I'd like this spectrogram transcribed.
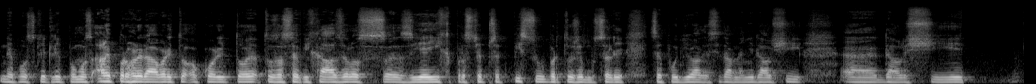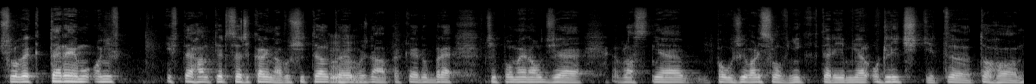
neposkytli pomoc, ale prohledávali to okolí, to, to zase vycházelo z, z jejich prostě předpisů, protože museli se podívat, jestli tam není další, eh, další člověk, kterému oni v i v té hantýrce říkali narušitel, to je mhm. možná také dobré připomenout, že vlastně používali slovník, který měl odličtit toho,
